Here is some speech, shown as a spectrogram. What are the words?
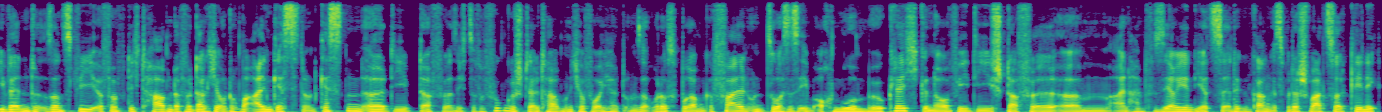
Event sonst wie veröffentlicht haben. Dafür danke ich auch nochmal allen Gästinnen und Gästen, äh, die dafür sich zur Verfügung gestellt haben. Und ich hoffe, euch hat unser Urlaubsprogramm gefallen. Und sowas ist eben auch nur möglich, genau wie die Staffel ähm, Einheim für Serien, die jetzt zu Ende gegangen ist mit der Schwarzwaldklinik,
